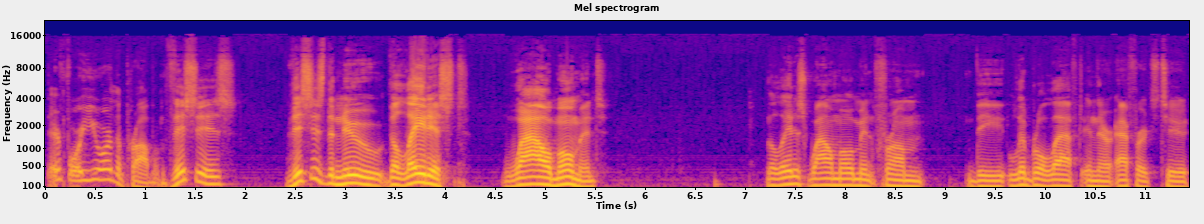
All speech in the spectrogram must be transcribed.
Therefore you're the problem. This is this is the new the latest wow moment the latest wow moment from the liberal left in their efforts to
